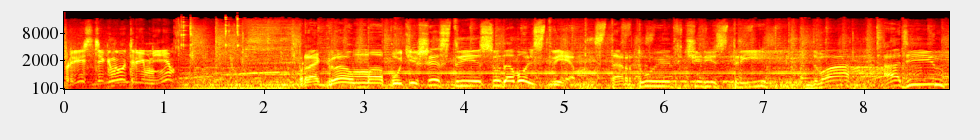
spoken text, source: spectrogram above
Пристегнуть ремни. Программа «Путешествие с удовольствием». Стартует через 3, 2, 1.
